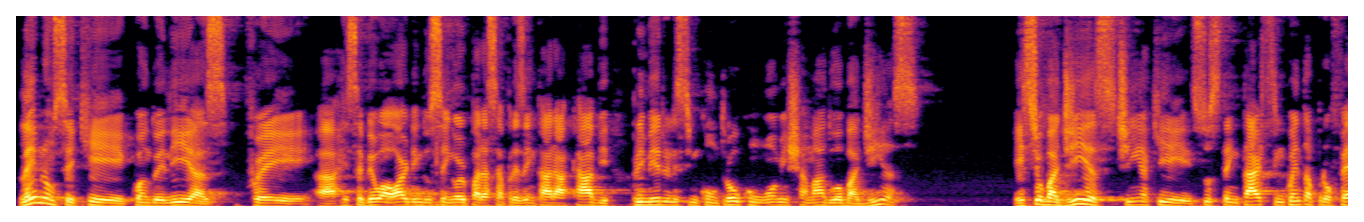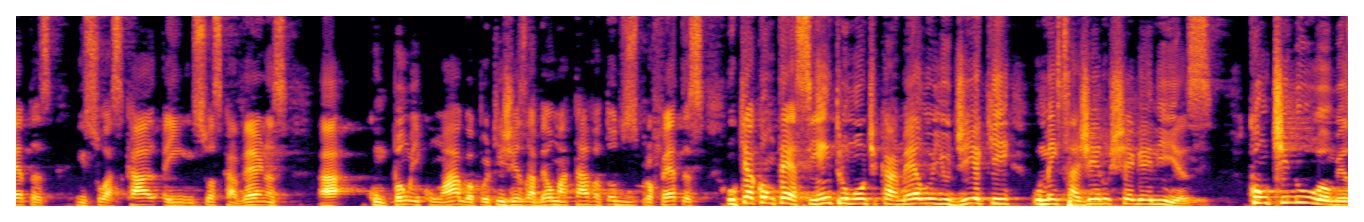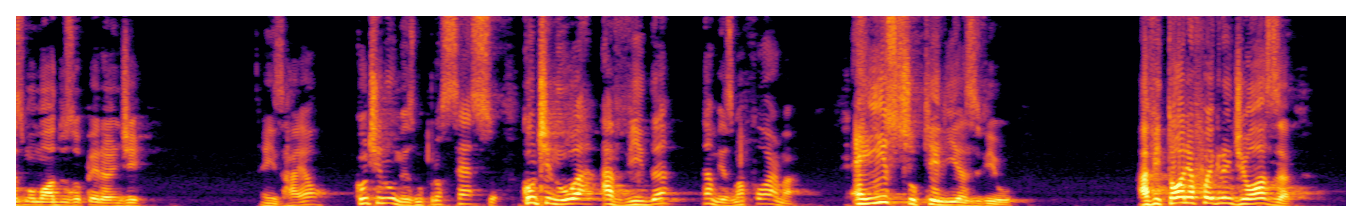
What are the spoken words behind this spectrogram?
Lembram-se que quando Elias foi, ah, recebeu a ordem do Senhor para se apresentar a Acabe, primeiro ele se encontrou com um homem chamado Obadias? Esse Obadias tinha que sustentar 50 profetas em suas, em suas cavernas ah, com pão e com água, porque Jezabel matava todos os profetas. O que acontece entre o Monte Carmelo e o dia que o mensageiro chega a Elias? Continua o mesmo modus operandi em Israel. Continua o mesmo processo. Continua a vida da mesma forma. É isso que Elias viu. A vitória foi grandiosa,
